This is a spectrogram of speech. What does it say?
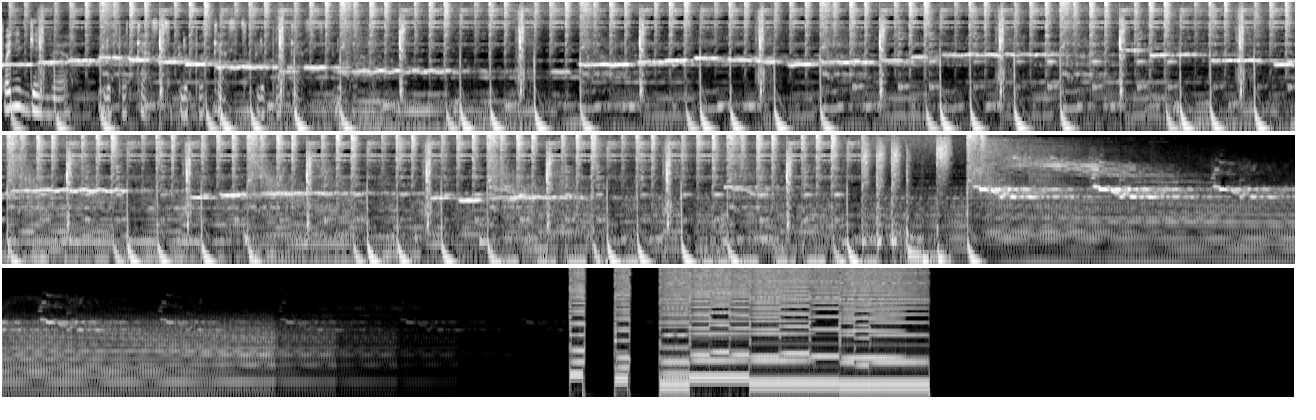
poignée gamer, le podcast, le podcast, le podcast, le podcast.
